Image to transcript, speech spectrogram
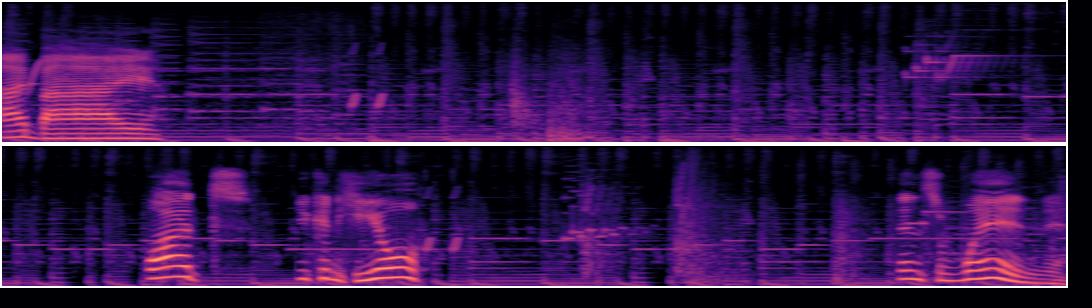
Bye bye. What? You can heal? Since when?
